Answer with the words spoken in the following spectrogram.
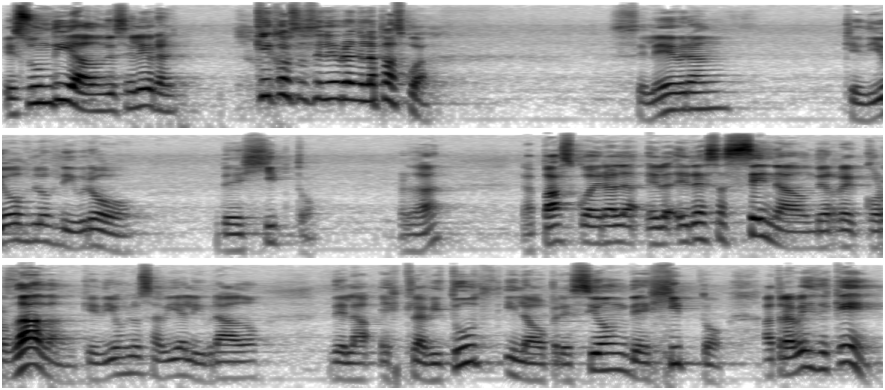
es un día donde celebran. ¿Qué cosas celebran en la Pascua? Celebran que Dios los libró de Egipto, ¿verdad? La Pascua era, esa cena donde recordaban que Dios los había librado de la esclavitud y la opresión de Egipto. ¿A través de qué?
